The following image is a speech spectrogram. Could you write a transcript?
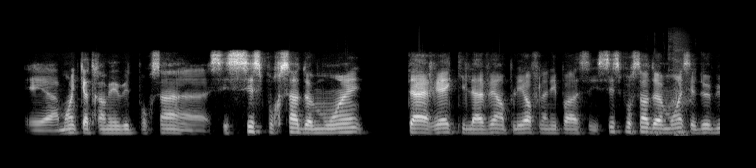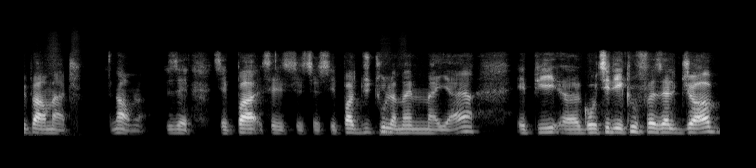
Et à moins de 88% euh, c'est 6% de moins d'arrêts qu'il avait en playoff l'année passée. 6% de moins, c'est deux buts par match. Énorme. C'est pas, c'est pas du tout le même Maillard. Et puis, euh, Gauthier Desclous faisait le job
